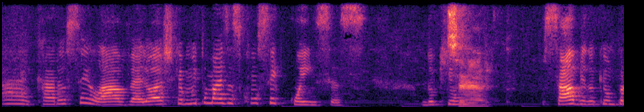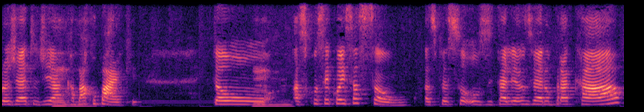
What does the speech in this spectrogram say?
Ai, cara, eu sei lá, velho. Eu acho que é muito mais as consequências do que certo. um, sabe, do que um projeto de uhum. acabar com o parque. Então, uhum. as consequências são: as pessoas, os italianos vieram para cá,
